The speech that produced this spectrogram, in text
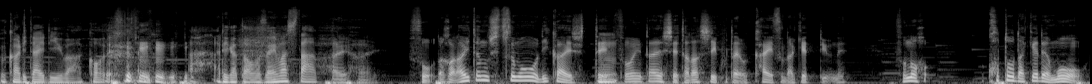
受かりたい理由はこうです、みたいな。あありがとうございました。はいはい。そう。だから相手の質問を理解して、うんそれに対して正しい答えを返すだけっていうね。そのことだけでも、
